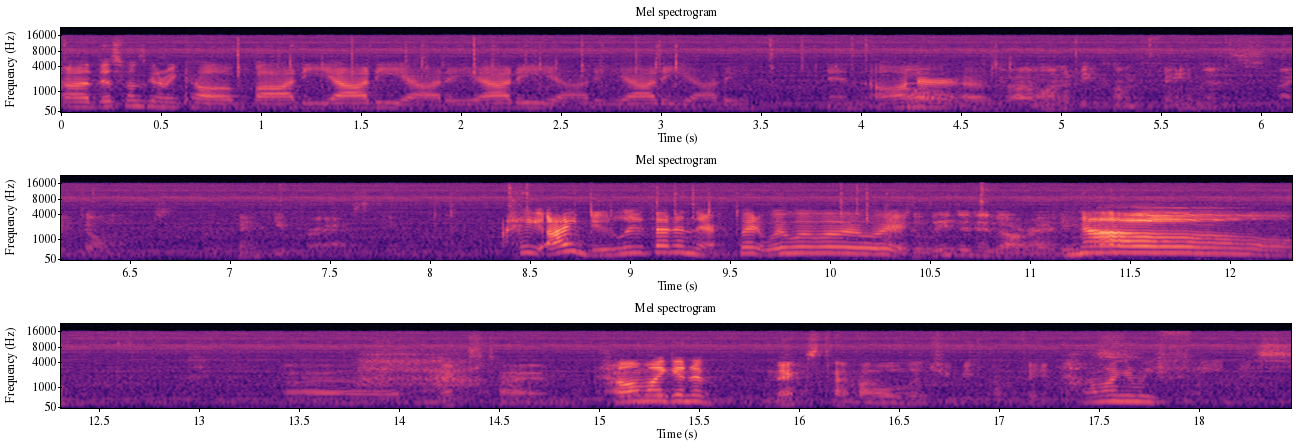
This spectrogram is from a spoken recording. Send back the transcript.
Uh, this one's gonna be called Body Yaddy Yaddy Yaddy Yaddy Yaddy Yaddy in honor oh, of. Do I want to become famous? I don't. But thank you for asking. I I do leave that in there. Wait wait wait wait I wait. deleted it already. No. Uh, next time. How am I gonna- Next time I will let you become famous. How am I gonna be famous?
